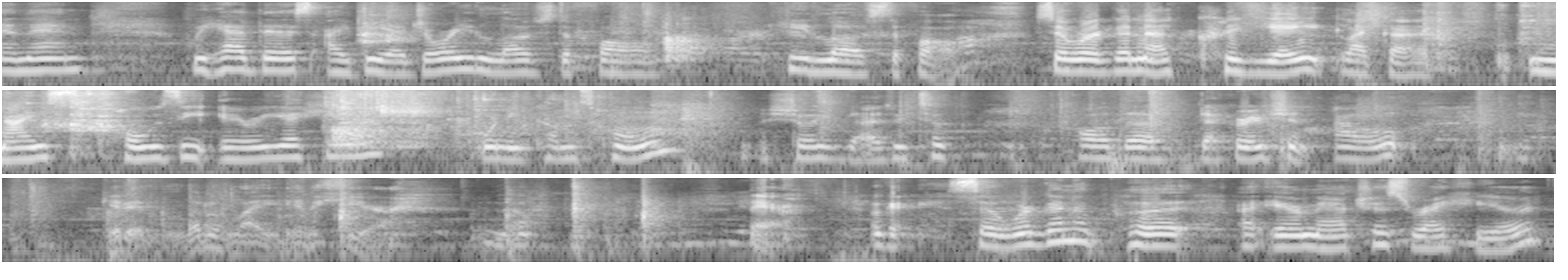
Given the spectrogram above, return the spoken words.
And then we had this idea. Jory loves to fall. He loves the fall. So we're gonna create like a nice cozy area here when he comes home. I'll show you guys. We took all the decoration out. Get it a little light in here. Nope. There. Okay, so we're gonna put an air mattress right here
